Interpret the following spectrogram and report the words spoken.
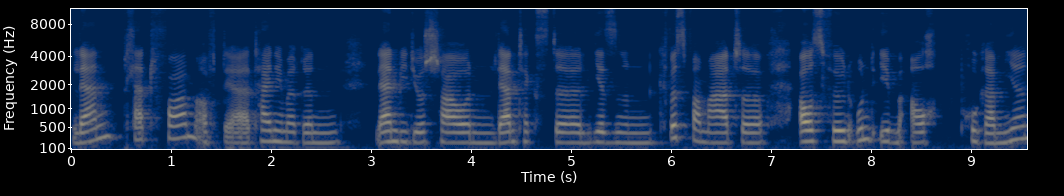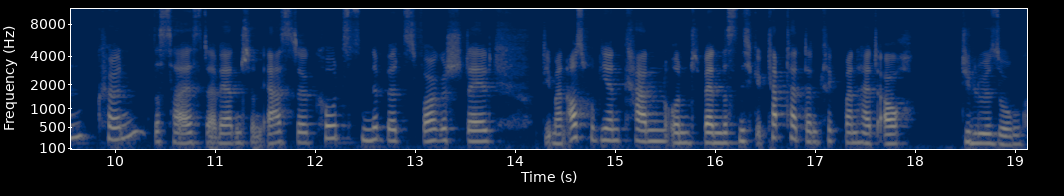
Lernplattform, auf der Teilnehmerinnen Lernvideos schauen, Lerntexte lesen, Quizformate ausfüllen und eben auch programmieren können. Das heißt, da werden schon erste Code-Snippets vorgestellt die man ausprobieren kann. Und wenn das nicht geklappt hat, dann kriegt man halt auch die Lösung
